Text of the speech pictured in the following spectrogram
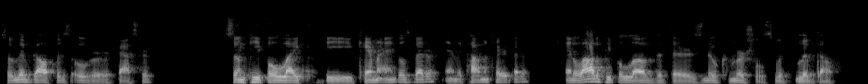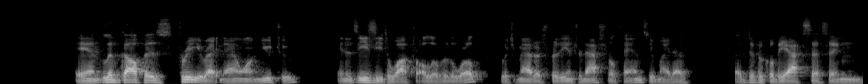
So LIV golf is over faster. Some people like the camera angles better and the commentary better, and a lot of people love that there's no commercials with LIV golf. And LIV golf is free right now on YouTube, and it's easy to watch all over the world, which matters for the international fans who might have difficulty accessing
